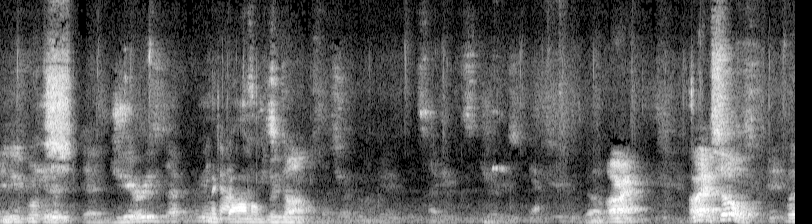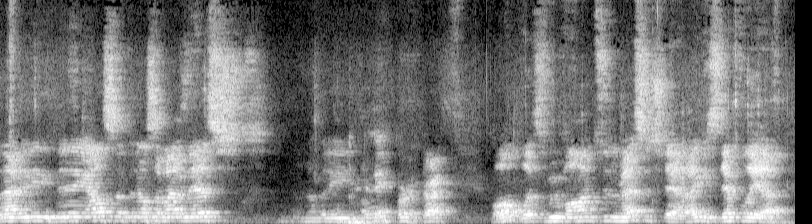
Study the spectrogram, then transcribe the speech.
And you're working at, at Jerry's, is that right? McDonald's. McDonald's, that's right. Okay. It's like it's Jerry's. So, all right. All right. So, without any, anything else, nothing else I might have missed? Nobody? Okay, perfect. All right. Well, let's move on to the message then. I think it's definitely a,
